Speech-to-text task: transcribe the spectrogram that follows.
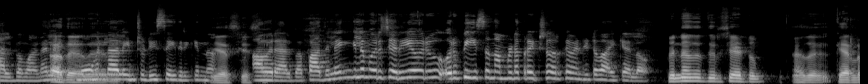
ആൽബമാണ് അല്ലെ? മോഹൻലാൽ ഇൻട്രൊഡ്യൂസ് ചെയ്തിരിക്കുന്ന ആ ഒരു ആൽബം. അപ്പൊ അതിലെങ്കിലും ഒരു ചെറിയ ഒരു ഒരു പീസ് നമ്മുടെ പ്രേക്ഷകർക്ക് വേണ്ടിയിട്ട് വായിക്കാമല്ലോ പിന്നെ അത് തീർച്ചയായിട്ടും അത് കേരള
